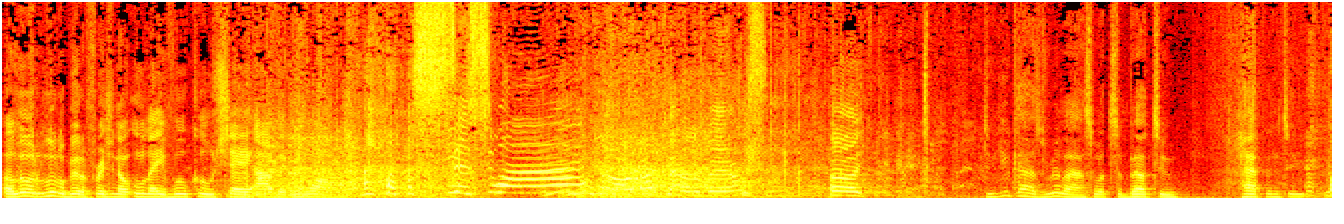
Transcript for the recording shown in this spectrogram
a little, little bit of French, you know, voulez-vous coucher avec moi? Ce soir! All right, Cannibals. Uh, do you guys realize what's about to happen to you?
